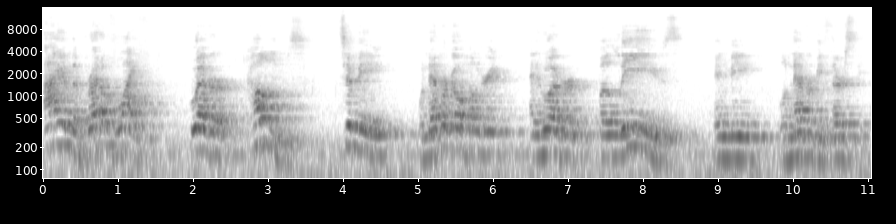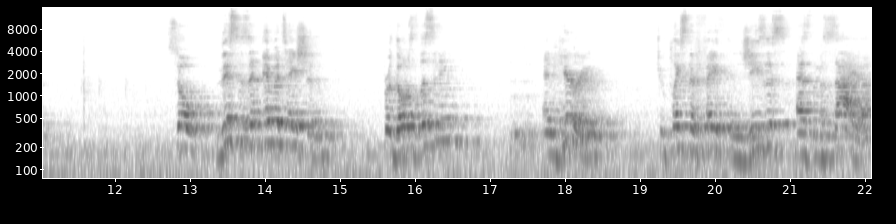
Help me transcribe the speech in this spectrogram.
I am the bread of life. Whoever comes to me will never go hungry, and whoever believes in me will never be thirsty. So, this is an invitation for those listening and hearing to place their faith in Jesus as the Messiah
